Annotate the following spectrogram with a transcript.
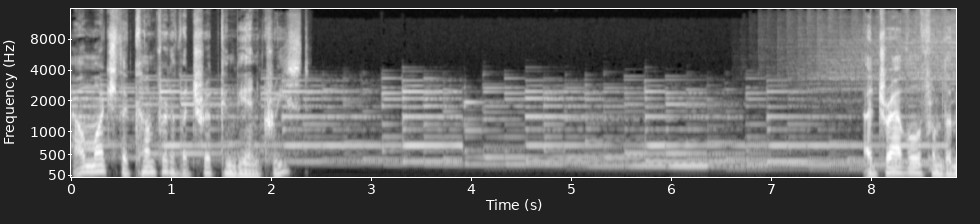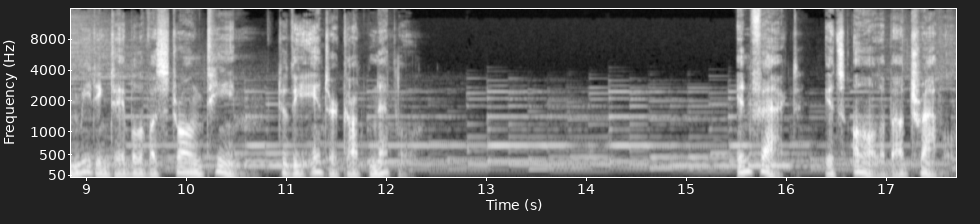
How much the comfort of a trip can be increased? A travel from the meeting table of a strong team to the intercontinental. In fact, it's all about travel.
